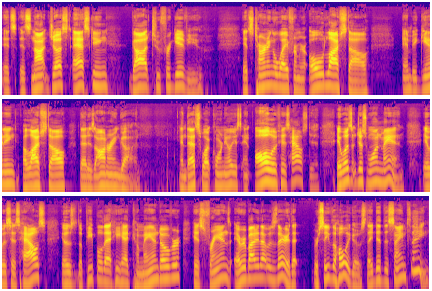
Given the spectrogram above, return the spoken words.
It's, it's not just asking God to forgive you, it's turning away from your old lifestyle and beginning a lifestyle that is honoring God. And that's what Cornelius and all of his house did. It wasn't just one man, it was his house, it was the people that he had command over, his friends, everybody that was there that received the Holy Ghost. They did the same thing.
